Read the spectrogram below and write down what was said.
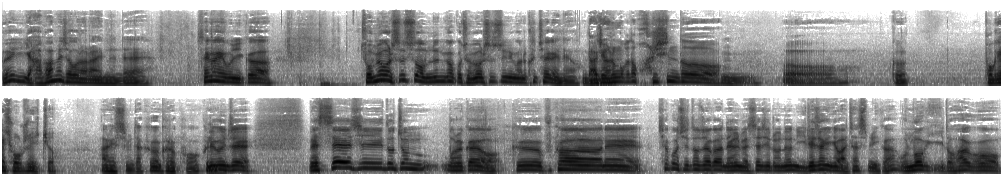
왜이 야밤에 저걸 하나 했는데 생각해 보니까 조명을 쓸 수 없는 것과 조명을 쓸 수 있는 거는 큰 차이가 있네요. 낮에 하는 것보다 훨씬 더, 음. 어, 그, 보기에 좋을 수 있죠. 알겠습니다. 그건 그렇고. 그리고 이제 메시지도 좀 뭐랄까요. 그 북한의 최고 지도자가 낼 메시지로는 이례적인 게 많지 않습니까? 울먹이기도 하고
